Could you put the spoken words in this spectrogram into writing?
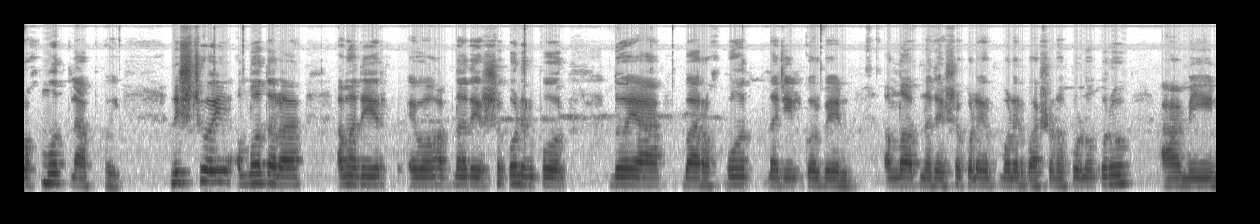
রহমত লাভ হয়। নিশ্চয়ই আল্লাহ তালা আমাদের এবং আপনাদের সকলের উপর দয়া বা রহমত নাজিল করবেন। আল্লাহ আপনাদের সকলের মনের বাসনা পূর্ণ করুক। আমিন।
